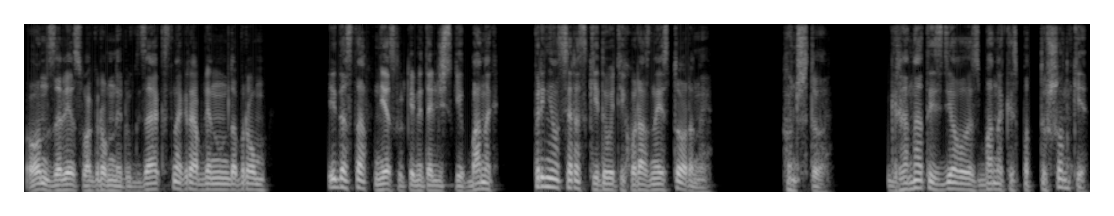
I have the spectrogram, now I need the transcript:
Он залез в огромный рюкзак с награбленным добром и, достав несколько металлических банок, принялся раскидывать их в разные стороны. Он что, гранаты сделал из банок из-под тушенки?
